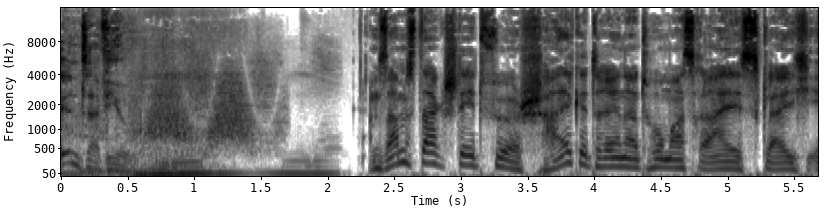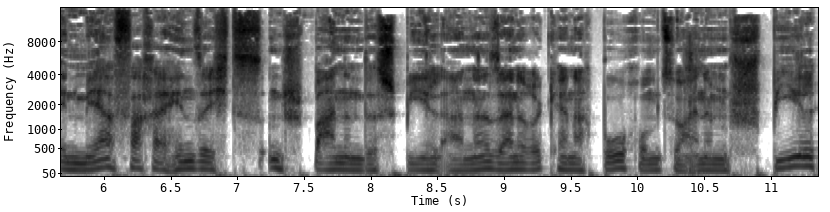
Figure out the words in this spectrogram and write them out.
Interview. Am Samstag steht für Schalke-Trainer Thomas Reis gleich in mehrfacher Hinsicht ein spannendes Spiel an. Ne? Seine Rückkehr nach Bochum zu einem Spiel,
